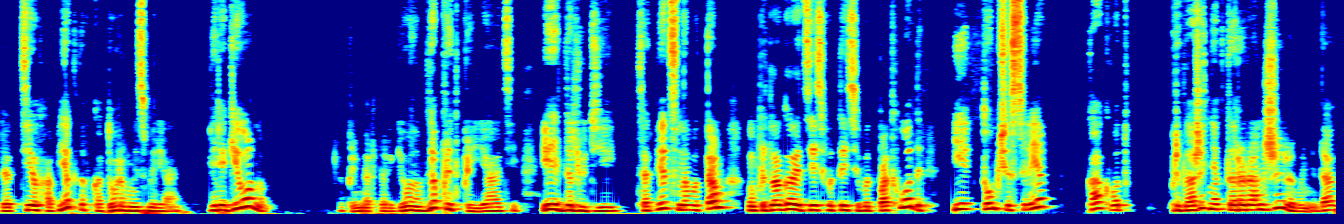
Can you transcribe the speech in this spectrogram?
для тех объектов, которые мы измеряем. Для регионов, например, для регионов, для предприятий или для людей. Соответственно, вот там он предлагает здесь вот эти вот подходы, и в том числе, как вот предложить некоторое ранжирование, да,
